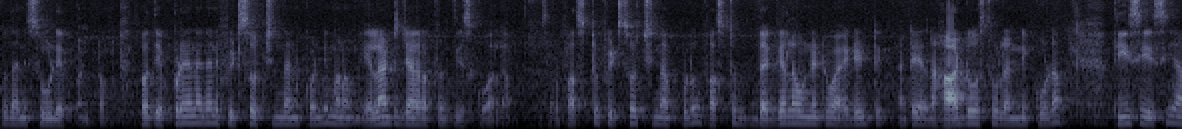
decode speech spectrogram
సో దాన్ని సూడెప్ అంటాం. తర్వాత ఎప్పుడైనా కానీ ఫిట్స్ వచ్చిందనుకోండి మనం ఎలాంటి జాగ్రత్తలు తీసుకోవాలి? సార్ ఫస్ట్ ఫిట్స్ వచ్చినప్పుడు ఫస్ట్ దగ్గరలో ఉన్నటువంటి ఐడెంటి అంటే హార్డ్ వస్తువులన్నీ కూడా తీసేసి ఆ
